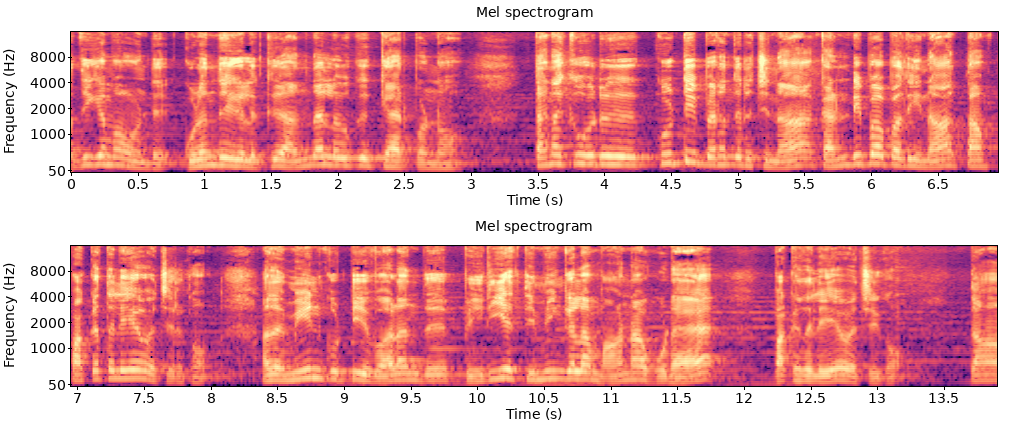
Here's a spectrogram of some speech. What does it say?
அதிகமாக உண்டு. குழந்தைகளுக்கு அந்த அளவுக்கு கேர் பண்ணும். தனக்கு ஒரு குட்டி பிறந்துருச்சுன்னா கண்டிப்பாக பார்த்தீங்கன்னா தான் பக்கத்துலேயே வச்சுருக்கோம். அந்த மீன் குட்டி வளர்ந்து பெரிய திமிங்கலம் ஆனால் கூட பக்கத்துலேயே வச்சுக்கும் தான்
